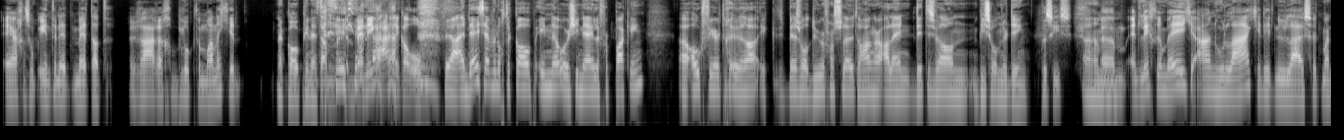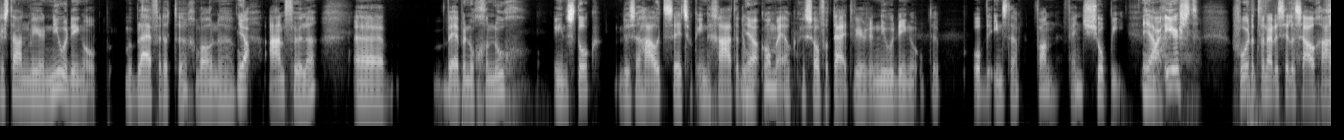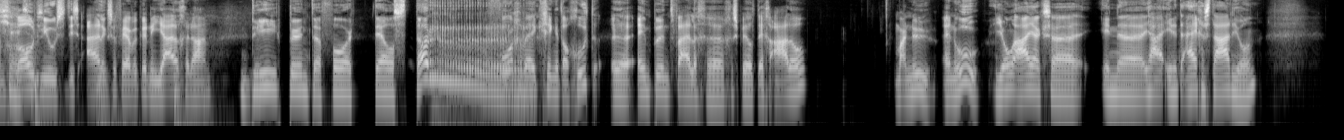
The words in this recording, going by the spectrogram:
ergens op internet met dat rare geblokte mannetje, Dan koop je het. dan ben ik eigenlijk al om. ja, en deze hebben we nog te koop in de originele verpakking. Eh, ook 40 euro. Ik, is best wel duur van sleutelhanger. Alleen dit is wel een bijzonder ding. Precies. En het ligt er een beetje aan hoe laat je dit nu luistert. Maar er staan weer nieuwe dingen op. We blijven dat eh, gewoon eh, Ja. aanvullen. We hebben nog genoeg in stok. Dus hou het steeds ook in de gaten. Er Ja. komen elke zoveel tijd weer nieuwe dingen op de, op de Insta van Fanshoppie. ja. Maar eerst, voordat we naar de Celesau gaan, Jezus. groot nieuws. Het is eindelijk zover. We kunnen juichen aan. Drie punten voor Telstar. Vorige week ging het al goed. Eén punt veilig eh, gespeeld tegen ADO. Maar nu, en hoe? Jong Ajax eh, in, eh, ja, in het eigen stadion.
